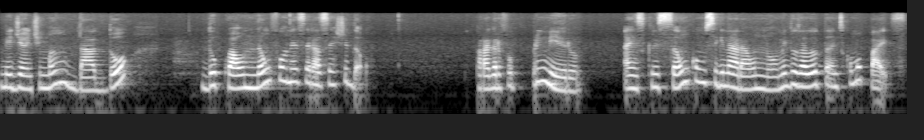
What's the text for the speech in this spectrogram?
mediante mandado do qual não fornecerá certidão. Parágrafo 1. A inscrição consignará o nome dos adotantes como pais,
